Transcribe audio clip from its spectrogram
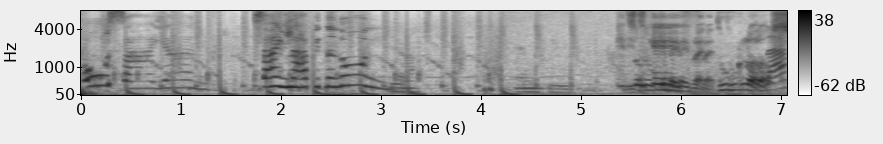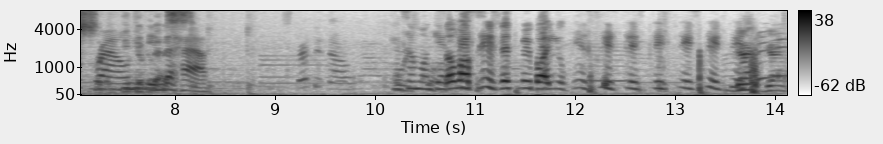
Oh, sayang! Sayang lapit na nun! Yeah. And he... It's okay, my friend. Too close. Last round in the half. Can someone get Someone, please let me buy you. Please, please, please, please, please, please, please. Grant, Grant.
